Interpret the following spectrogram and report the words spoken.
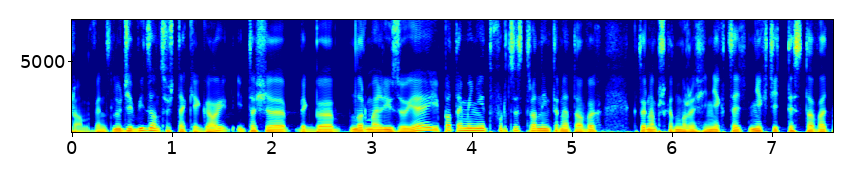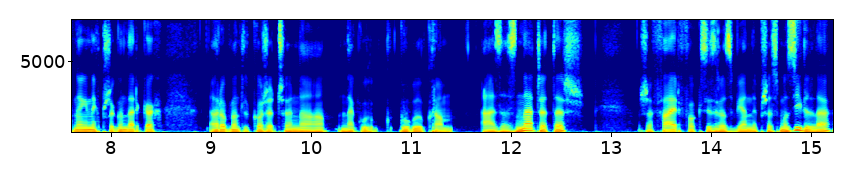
Chrome, więc ludzie widzą coś takiego i, i to się jakby normalizuje i potem inni twórcy stron internetowych, które na przykład może się nie, chce, nie chcieć testować na innych przeglądarkach, a robią tylko rzeczy na, na Google, Google Chrome. A zaznaczę też, że Firefox jest rozwijany przez Mozilla,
